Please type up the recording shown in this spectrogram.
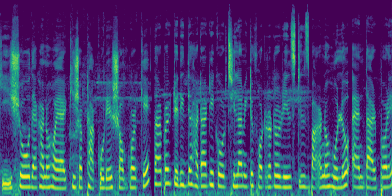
কি শো দেখানো হয় আর কি, সব ঠাকুরের সম্পর্কে। তারপর একটু এদিক দিয়ে হাঁটাহাঁটি করছিলাম, একটু ফটো টটো রিলস টিলস বানানো হলো। অ্যান্ড তারপরে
